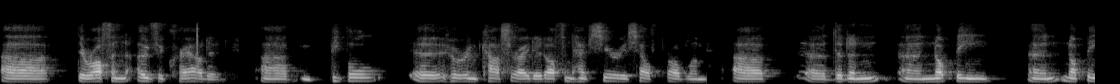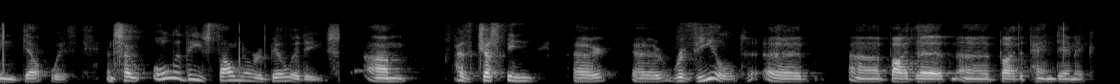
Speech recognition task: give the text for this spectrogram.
uh, they're often overcrowded. Uh, people uh, who are incarcerated often have serious health problems uh, uh, that are not being not being dealt with. And so all of these vulnerabilities um, have just been revealed uh, by the uh, by the pandemic.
